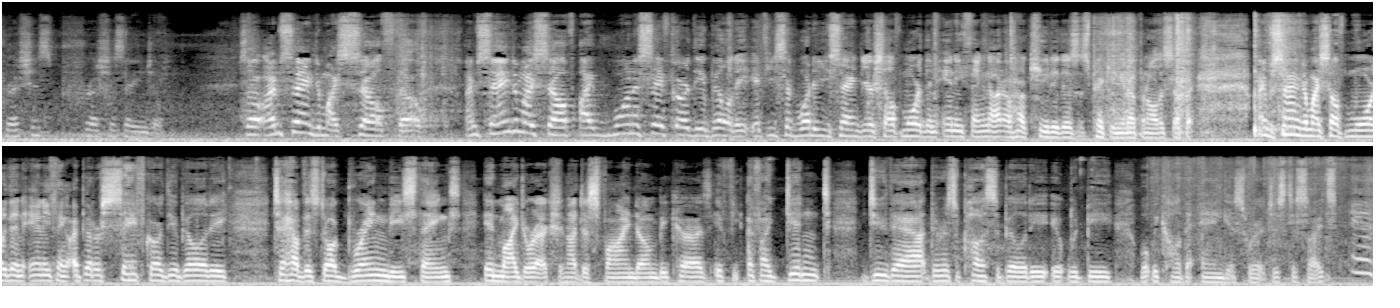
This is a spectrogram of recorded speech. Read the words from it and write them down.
Precious, precious angel. So I'm saying to myself, though, I'm saying to myself, I want to safeguard the ability. If you said, what are you saying to yourself more than anything? Not oh, how cute it is, it's picking it up and all this stuff, but I'm saying to myself more than anything, I better safeguard the ability to have this dog bring these things in my direction. I just find them because if if I didn't do that, there is a possibility it would be what we call the Angus, where it just decides, eh,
